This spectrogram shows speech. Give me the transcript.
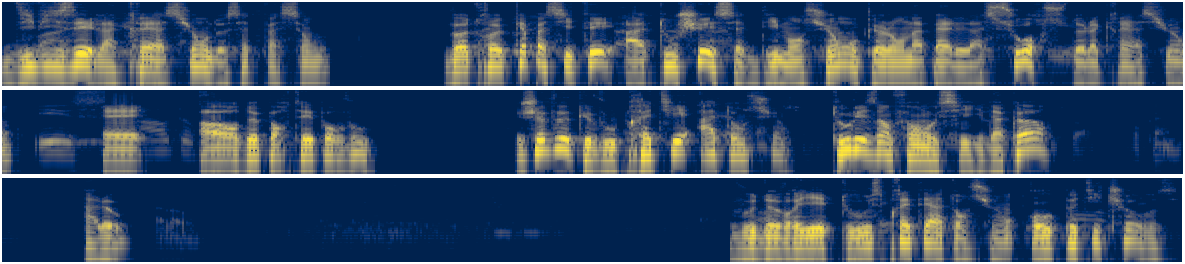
divisez la création de cette façon, votre capacité à toucher cette dimension que l'on appelle la source de la création est hors de portée pour vous. Je veux que vous prêtiez attention, tous les enfants aussi, d'accord? Allô? Vous devriez tous prêter attention aux petites choses,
